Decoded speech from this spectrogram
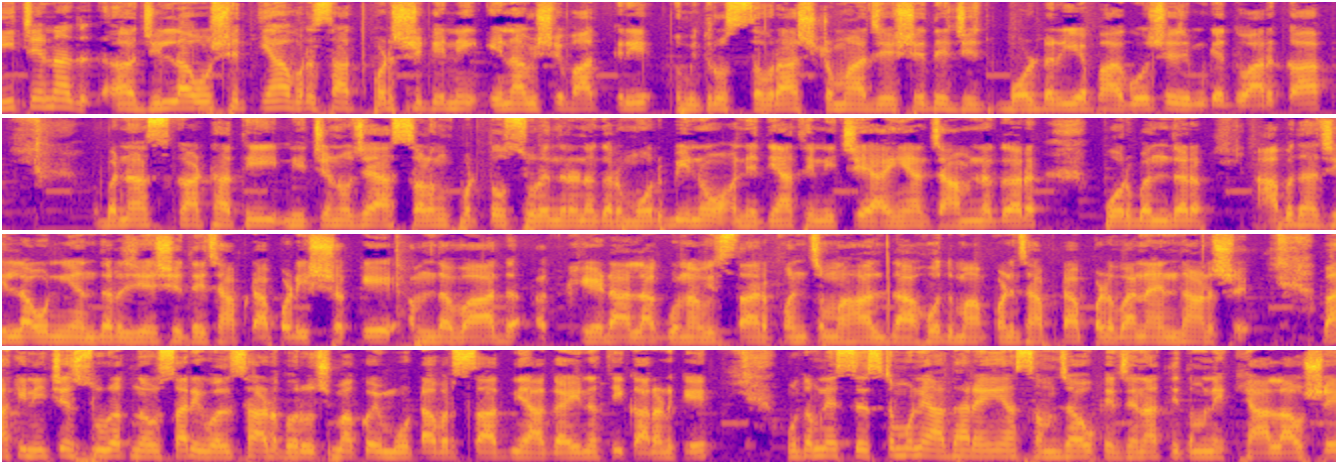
નીચેના જિલ્લાઓ છે, ત્યાં વરસાદ પડશે કે નહીં એના વિશે વાત કરીએ તો મિત્રો, સૌરાષ્ટ્રમાં જે છે તે જે બોર્ડરીય ભાગો છે, જેમ કે દ્વારકા, બનાસકાંઠાથી નીચેનો જે આ સળંગ પટ્ટો, સુરેન્દ્રનગર, મોરબીનો અને ત્યાંથી નીચે અહીંયા જામનગર, પોરબંદર, આ બધા જિલ્લાઓની અંદર જે છે તે ઝાપટા પડી શકે. અમદાવાદ, ખેડા, લાગુના વિસ્તાર, પંચમહાલ, દાહોદમાં પણ ઝાપટા પડવાના એંધાણ છે. બાકી નીચે સુરત, નવસારી, વલસાડ, ભરૂચમાં કોઈ મોટા વરસાદની આગાહી નથી કારણ કે હું તમને સિસ્ટમોને આધારે અહીંયા સમજાવું કે જેનાથી તમને ખ્યાલ આવશે.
